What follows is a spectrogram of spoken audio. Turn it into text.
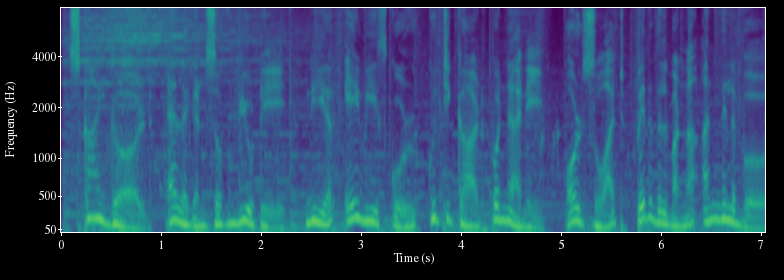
സ്കൈ ഗേൾഡ് എലഗൻസ് ഓഫ് ബ്യൂട്ടി നിയർ എ വി സ്കൂൾ കുറ്റിക്കാട് പൊന്നാനി ഓൾസോ അറ്റ് പെരുതൽമണ്ണ അന്നിലമ്പൂർ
